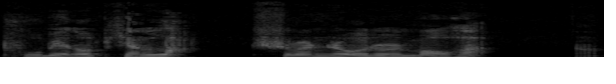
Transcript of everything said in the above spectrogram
普遍都偏辣。吃完之后就是冒汗，啊，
